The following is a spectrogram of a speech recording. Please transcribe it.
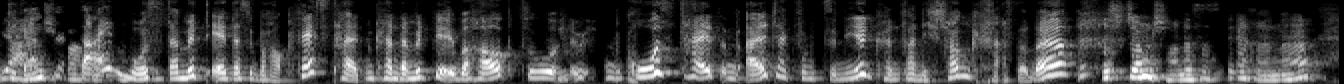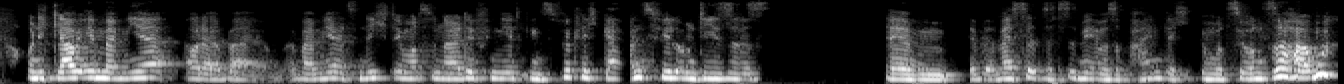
ja, die ganze Zeit sein muss, damit er das überhaupt festhalten kann, damit wir überhaupt so großteils im Alltag funktionieren können, fand ich schon krass, oder? Das stimmt schon, das ist irre, ne? Und ich glaube eben bei mir oder bei, bei mir als nicht emotional definiert ging es wirklich ganz viel um dieses, ähm, weißt du, das ist mir immer so peinlich, Emotionen zu haben.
